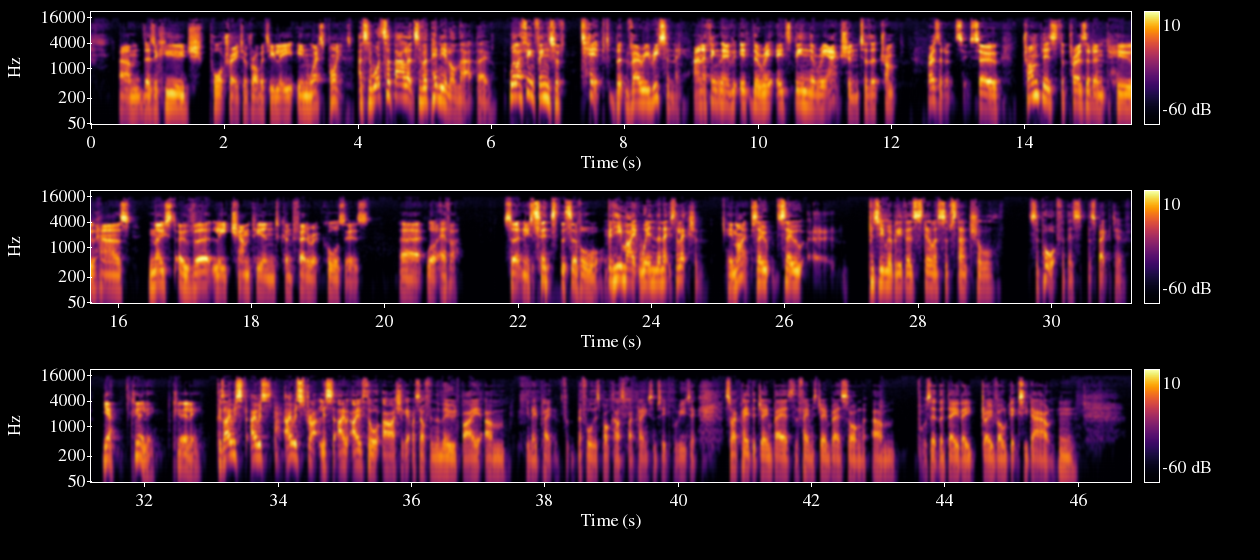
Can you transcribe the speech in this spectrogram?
Um, there's a huge portrait of Robert E. Lee in West Point. And so, what's the balance of opinion on that, though? Well, I think things have tipped, but very recently, and I think they've it, the re, it's been the reaction to the Trump presidency. So Trump is the president who has most overtly championed Confederate causes, uh, well, ever certainly since the Civil War. But he might win the next election. He might. So, so uh, presumably, there's still a substantial support for this perspective. Yeah, clearly, clearly. Because I was, I was, I was struck. Listen, I, I thought, oh, I should get myself in the mood by, um, you know, play before this podcast by playing some suitable music. So I played the Joan Baez, the famous Joan Baez song. Um, what was it? The day they drove old Dixie down, hmm.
